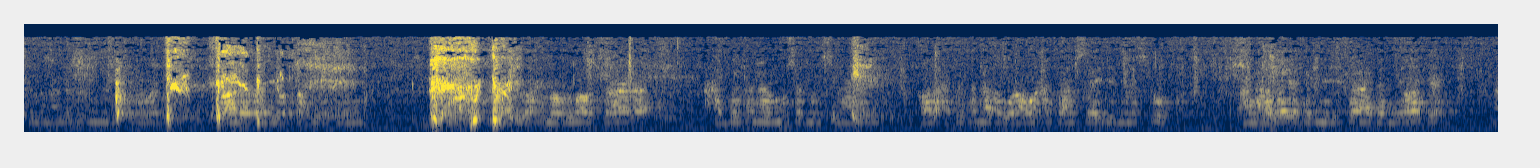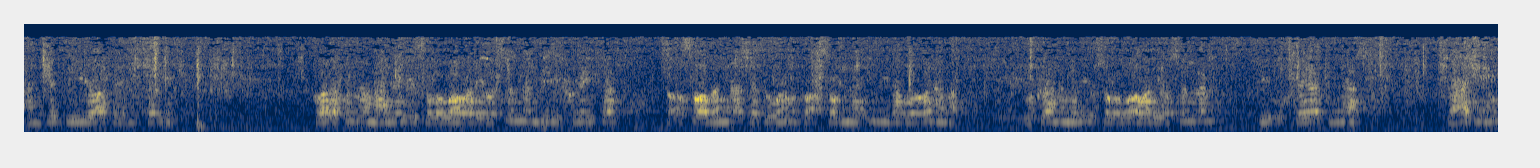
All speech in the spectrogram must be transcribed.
وسلم على نبينا وعلى آله وصحبه أجمعين. رحمه الله تعالى حدثنا موسى بن إسماعيل قال حدثنا أبو عوانة عن سعيد بن مسروق عن عباية بن رفاعة بن رافع عن جده رافع بن خليل قال كنا مع النبي صلى الله عليه وسلم بذي الحليفة فأصاب الناس جوع فأصبنا إبلا وغنما. وكان النبي صلى الله عليه وسلم في أخريات الناس. فعجلوا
